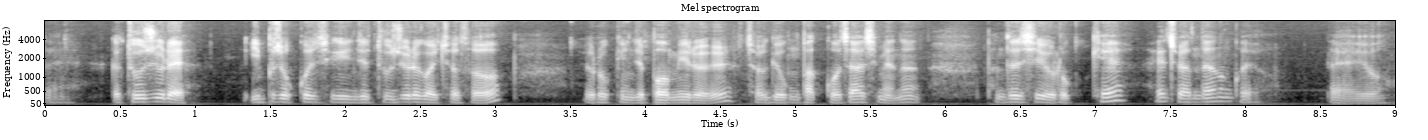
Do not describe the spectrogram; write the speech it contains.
네. 그러니까 두 줄에 if 조건식이 이제 두 줄에 걸쳐서 이렇게 이제 범위를 적용받고자 하시면은 반드시 이렇게 해줘야 한다는 거예요. 네, 요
